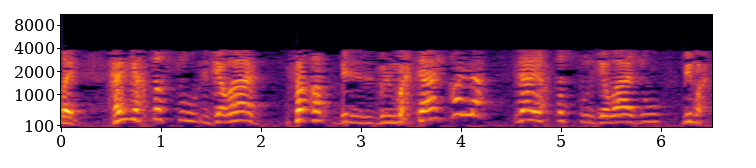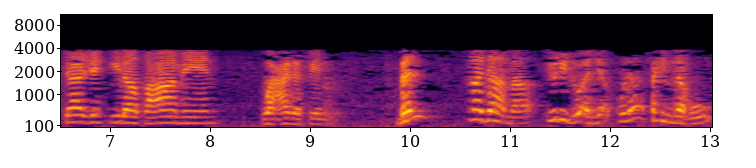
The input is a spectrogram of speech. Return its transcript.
طيب هل يختص الجواز فقط بالمحتاج؟ قال لا لا يختص الجواز بمحتاج إلى طعام وعلف. بل ما دام يريد أن يأكل فإنه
